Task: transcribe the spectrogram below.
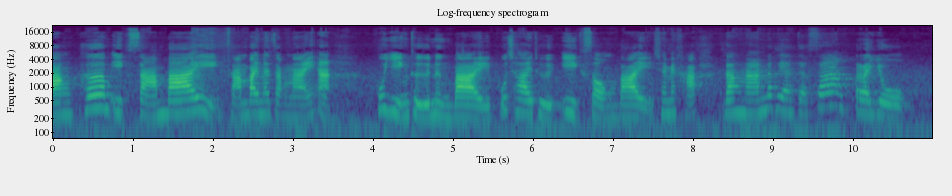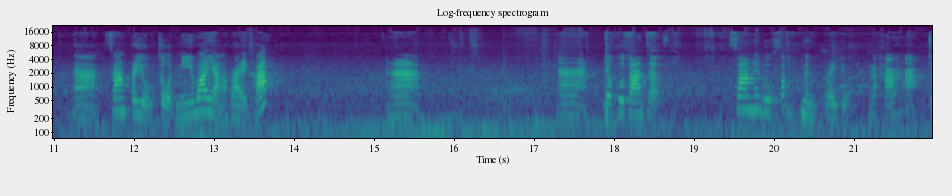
างเพิ่มอีกสามใบสามใบมาจากไหนอะ ผู้หญิงถือหนึ่งใบ ผู้ชายถืออีกสองใบใช่ไหมคะ ดังนั้นนักเรียนจะสร้างประโยคสร้างประโยคโจทย์นี้ว่าอย่างไรคะอ่าอ่าเดี๋ยวครูตาลจะสร้างให้ดูสักหนึ่งประโยคนะคะอะโจ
